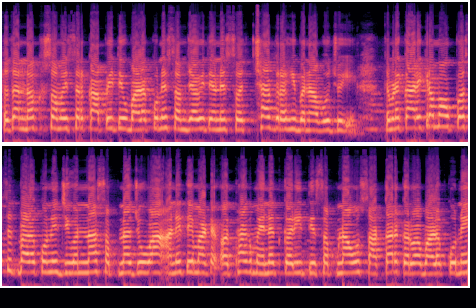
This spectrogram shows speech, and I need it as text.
તથા નખ સમયસર કાપે તેવું બાળકોને સમજાવી તેમને સ્વચ્છાગ્રહી બનાવવો જોઈએ. તેમણે કાર્યક્રમમાં ઉપસ્થિત બાળકોને જીવનના સપના જોવા અને તે માટે અથાગ મહેનત કરી તે સપનાઓ સાકાર કરવા બાળકોને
